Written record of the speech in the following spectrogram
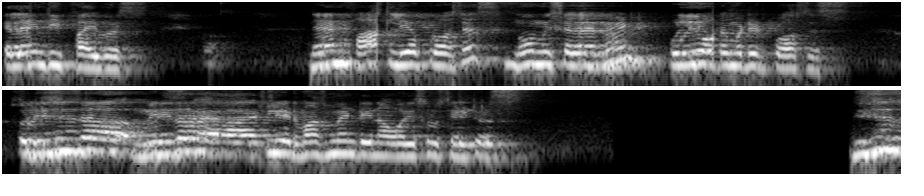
align the fibers. Then fast layer process, no misalignment, fully automated process. So this is the major actually advancement in our resource centers. This is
